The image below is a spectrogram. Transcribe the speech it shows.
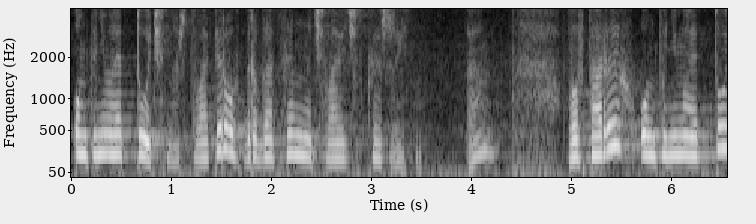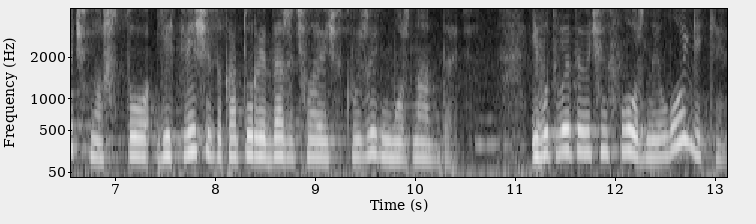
он понимает точно, что, во-первых, драгоценна человеческая жизнь. Да? Во-вторых, он понимает точно, что есть вещи, за которые даже человеческую жизнь можно отдать. И вот в этой очень сложной логике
